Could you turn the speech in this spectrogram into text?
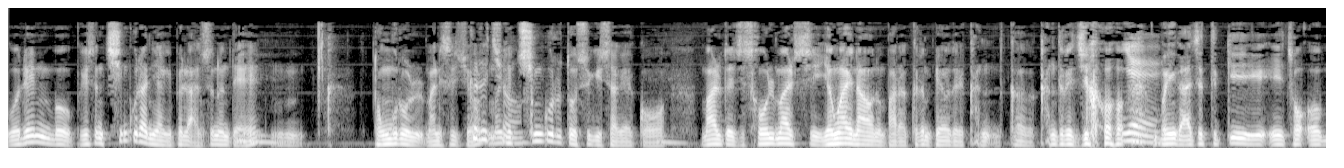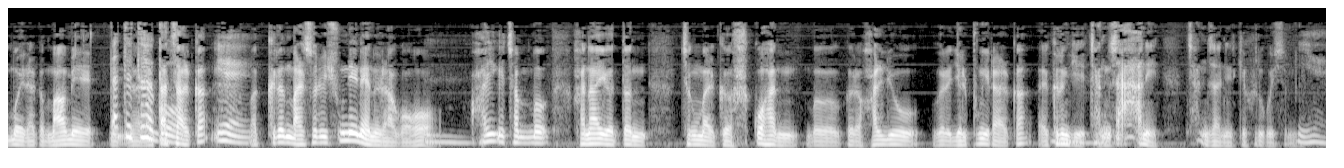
원래는 뭐 북에서는 친구란 이야기 별로 안 쓰는데 음. 음 동물을 많이 쓰죠. 그렇죠. 뭐 이제 친구를 또 쓰기 시작했고 음. 말도 이제 서울 말씨 영화에 나오는 바로 그런 배우들이 간, 그, 간드러지고 예. 뭐이가 아주 듣기 조, 어, 뭐이랄까 마음에 따뜻하고 따뜻할까? 예. 막 그런 말소리 흉내 내느라고 음. 아 이게 참 뭐 하나의 어떤 정말 그 확고한 뭐 그런 한류 그 열풍이라 할까 예, 그런 게 음. 잔잔히 잔잔히 이렇게 흐르고 있습니다. 예.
